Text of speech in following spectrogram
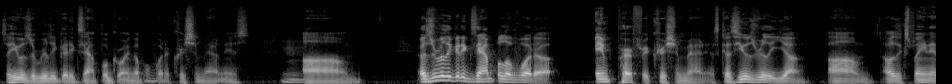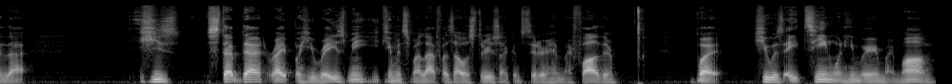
so he was a really good example growing up of what a Christian man is. Um, it was a really good example of what a imperfect Christian man is because he was really young. Um, I was explaining that he's stepdad, right? But he raised me. He came into my life as I was three, so I consider him my father. But he was 18 when he married my mom,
